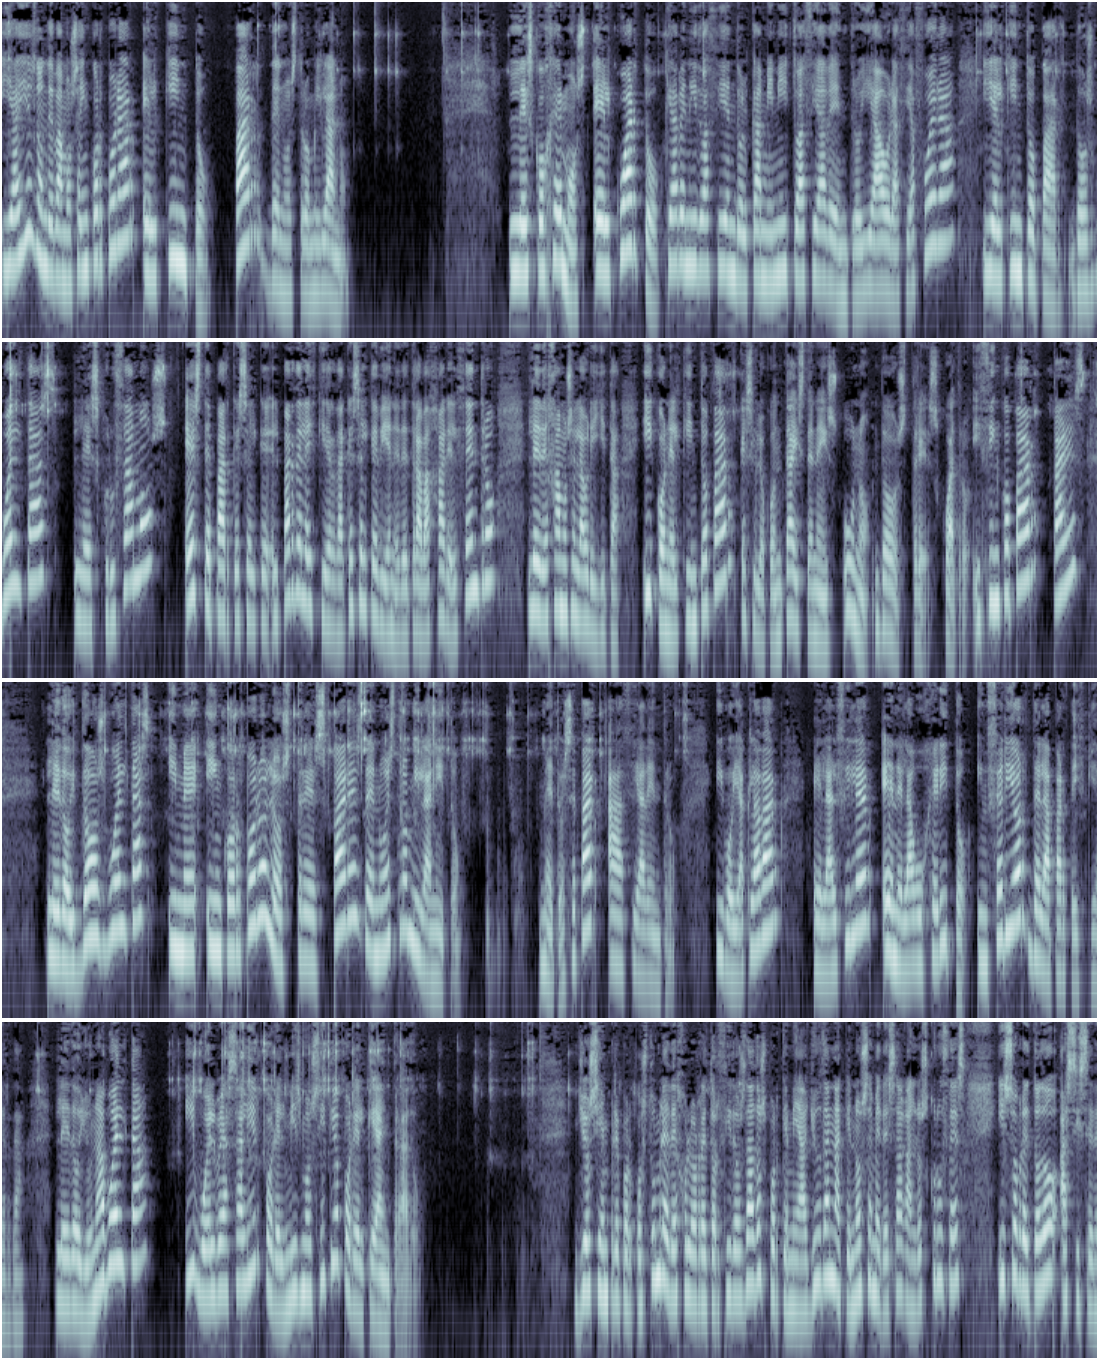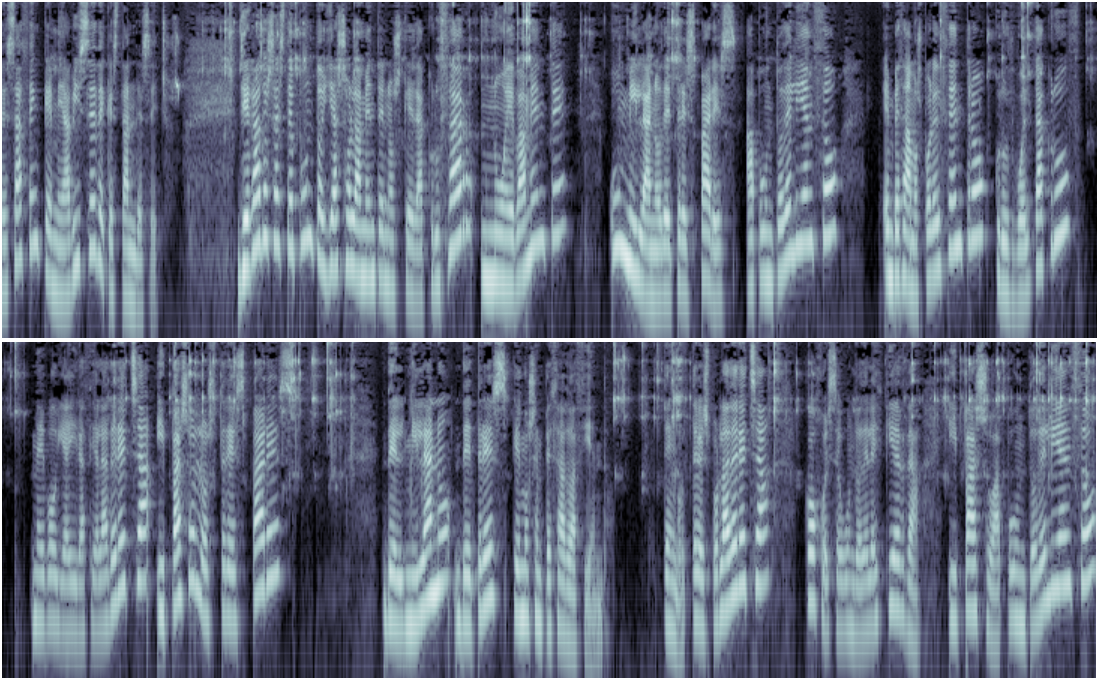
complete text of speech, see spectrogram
Y ahí es donde vamos a incorporar el quinto par de nuestro Milano. Le escogemos el cuarto que ha venido haciendo el caminito hacia adentro y ahora hacia afuera y el quinto par dos vueltas, les cruzamos. Este par que es el que el par de la izquierda que es el que viene de trabajar el centro le dejamos en la orillita. Y con el quinto par que si lo contáis tenéis uno, dos, tres, cuatro y cinco par pares le doy dos vueltas y me incorporo los tres pares de nuestro milanito meto ese par hacia adentro y voy a clavar el alfiler en el agujerito inferior de la parte izquierda. Le doy una vuelta y vuelve a salir por el mismo sitio por el que ha entrado. Yo siempre por costumbre dejo los retorcidos dados porque me ayudan a que no se me deshagan los cruces y sobre todo así se deshacen que me avise de que están deshechos. Llegados a este punto ya solamente nos queda cruzar nuevamente un milano de tres pares a punto de lienzo. Empezamos por el centro, cruz, vuelta, cruz. Me voy a ir hacia la derecha y paso los tres pares del milano de tres que hemos empezado haciendo. Tengo tres por la derecha, cojo el segundo de la izquierda y paso a punto de lienzo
